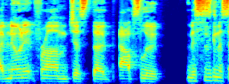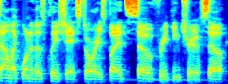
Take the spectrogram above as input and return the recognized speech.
I've known it from just the absolute this is going to sound like one of those cliche stories, but it's so freaking true. So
